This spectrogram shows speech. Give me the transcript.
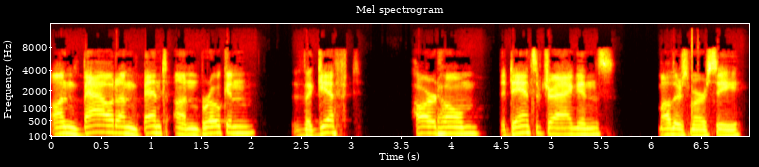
Unbowed, Unbent, Unbroken, The Gift, Hardhome, The Dance of Dragons, Mother's Mercy.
